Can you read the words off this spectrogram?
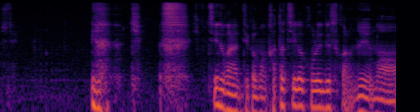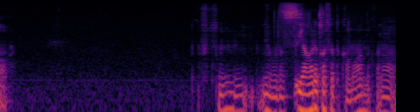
じで。いや気気持ちいいのかなっていうかまあ形がこれですからね。まあ普通にでもなんか柔らかさとかもあんのかな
